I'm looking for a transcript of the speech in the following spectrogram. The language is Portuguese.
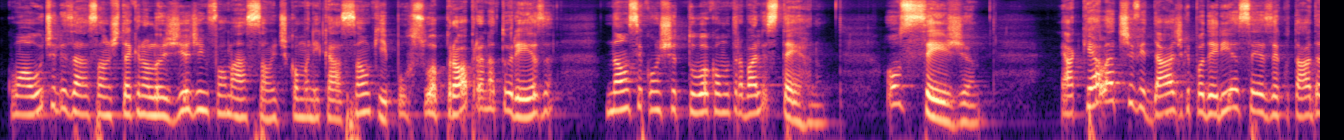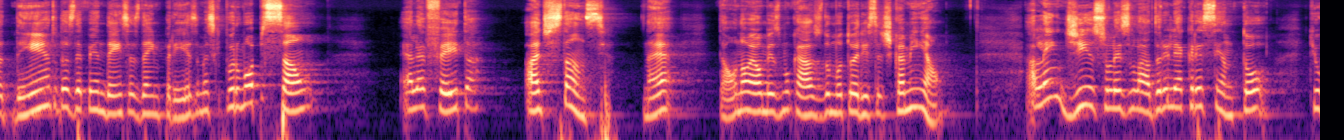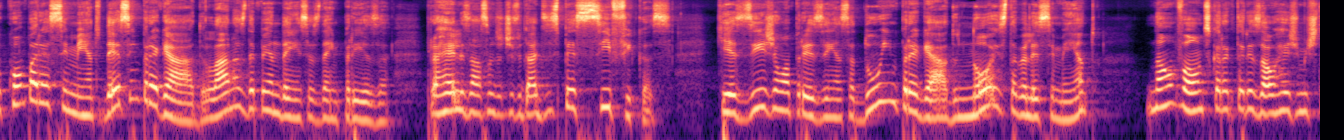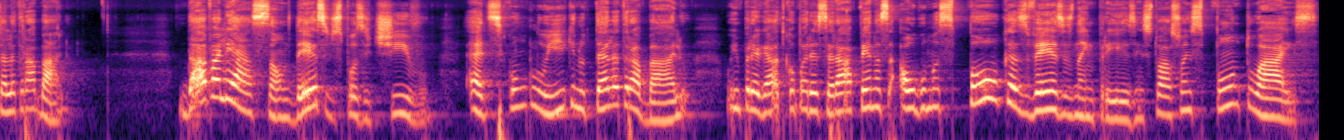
com a utilização de tecnologia de informação e de comunicação que, por sua própria natureza, não se constitua como trabalho externo. Ou seja, é aquela atividade que poderia ser executada dentro das dependências da empresa, mas que por uma opção ela é feita à distância, né? Então, não é o mesmo caso do motorista de caminhão. Além disso, o legislador ele acrescentou que o comparecimento desse empregado lá nas dependências da empresa para a realização de atividades específicas que exijam a presença do empregado no estabelecimento não vão descaracterizar o regime de teletrabalho. Da avaliação desse dispositivo, é de se concluir que no teletrabalho o empregado comparecerá apenas algumas poucas vezes na empresa, em situações pontuais,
